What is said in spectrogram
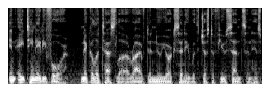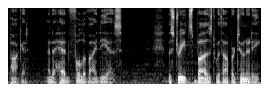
In 1884, Nikola Tesla arrived in New York City with just a few cents in his pocket and a head full of ideas. The streets buzzed with opportunity,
